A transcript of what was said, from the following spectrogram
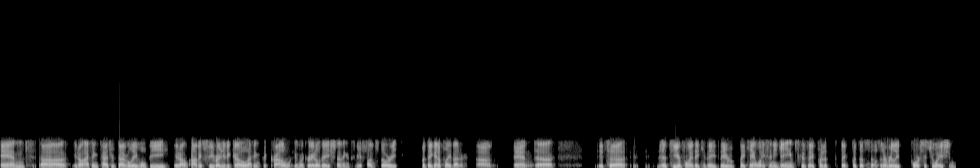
and uh, you know, I think Patrick Beverley will be, you know, obviously ready to go. I think the crowd will give him a great ovation. I think it's gonna be a fun story, but they got to play better. Um, and uh, it's a uh, to your point, they can, they they they can't waste any games because they put they put themselves in a really poor situation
